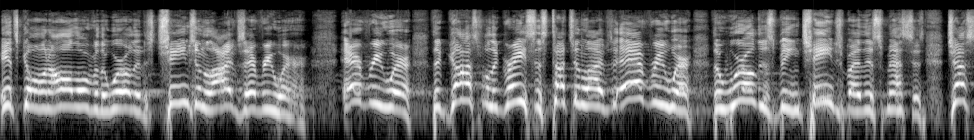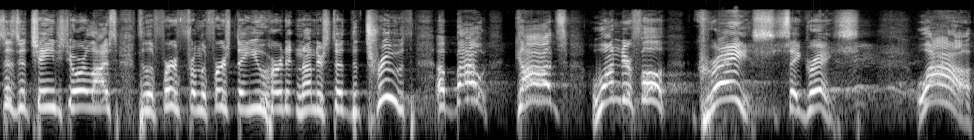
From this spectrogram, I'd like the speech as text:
it's going all over the world. It is changing lives everywhere. Everywhere. The gospel of grace is touching lives everywhere. The world is being changed by this message, just as it changed your lives to the first, from the first day you heard it and understood the truth about God's wonderful grace. Say grace. Wow.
